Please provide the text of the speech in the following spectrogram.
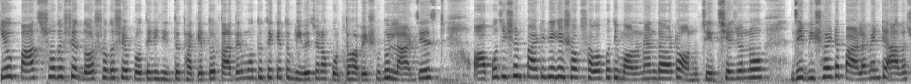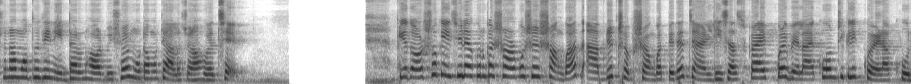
কেউ পাঁচ সদস্যের, দশ সদস্যের প্রতিনিধিত্ব থাকে। তো তাদের মধ্য থেকে তো বিবেচনা করতে হবে। শুধু লার্জেস্ট অপোজিশন পার্টি থেকে সব সভাপতি মনোনয়ন দেওয়াটা অনুচিত। সেজন্য যে বিষয়টা পার্লামেন্টে আলোচনার মধ্য দিয়ে নির্ধারণ হওয়ার বিষয়ে মোটামুটি আলোচনা হয়েছে। প্রিয় দর্শক, এই ছিল এখনকার সর্বশেষ সংবাদ। আপডেট সব সংবাদ পেতে চ্যানেলটি সাবস্ক্রাইব করে বেল আইকনটি ক্লিক করে রাখুন।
